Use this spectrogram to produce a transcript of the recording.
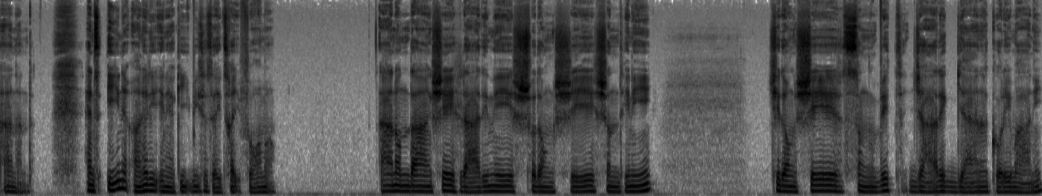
Anand. Hans ene åndelige energi viser sig i tre former – Anandangshe Radini Shodangshe Shantini Chidangshi Sangvit Jare Gyana Korimani.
